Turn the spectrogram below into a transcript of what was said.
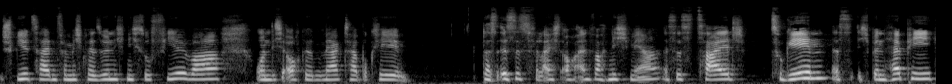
Spielzeiten für mich persönlich nicht so viel war und ich auch gemerkt habe, okay, das ist es vielleicht auch einfach nicht mehr. Es ist Zeit zu gehen. Es, ich bin happy,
